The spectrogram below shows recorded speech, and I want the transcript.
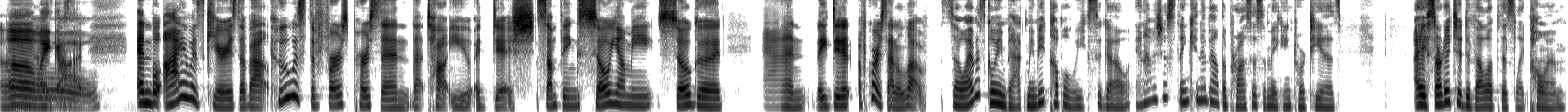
Oh, oh my God. And well, I was curious about who was the first person that taught you a dish, something so yummy, so good, and they did it, of course, out of love. So I was going back maybe a couple weeks ago and I was just thinking about the process of making tortillas. I started to develop this like poem.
